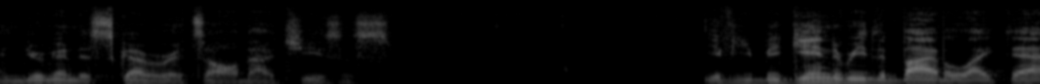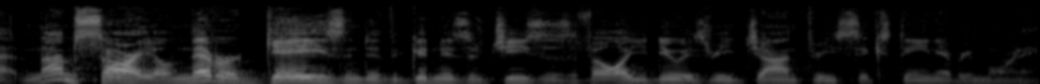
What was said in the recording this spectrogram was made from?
And you're going to discover it's all about Jesus. If you begin to read the Bible like that, and I'm sorry, you'll never gaze into the good news of Jesus if all you do is read John 3:16 every morning.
